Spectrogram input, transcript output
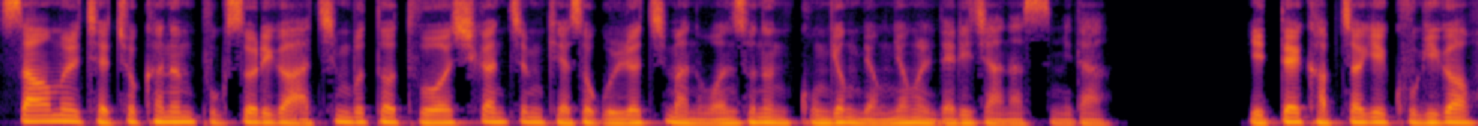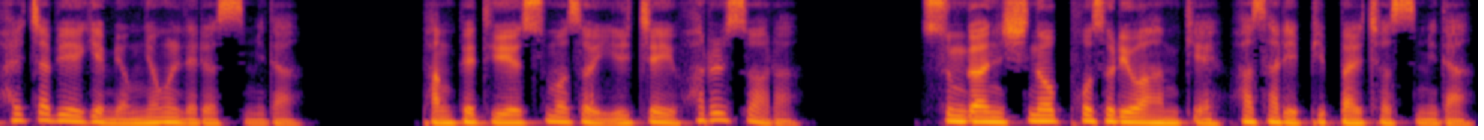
싸움을 재촉하는 북소리가 아침부터 두어 시간쯤 계속 울렸지만 원소는 공격 명령을 내리지 않았습니다. 이때 갑자기 구기가 활자비에게 명령을 내렸습니다. 방패 뒤에 숨어서 일제히 활을 쏘아라. 순간 신호 포소리와 함께 화살이 빗발쳤습니다.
